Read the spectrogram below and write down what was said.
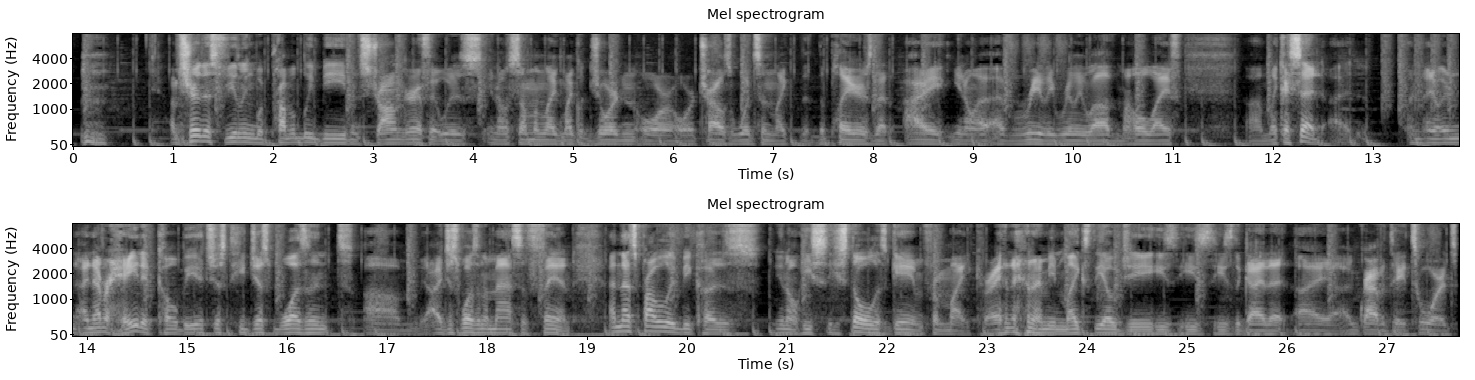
I'm sure this feeling would probably be even stronger if it was, you know, someone like Michael Jordan or or Charles Woodson, like the, the players that I, you know, I've really really loved my whole life. Um, like I said, I, I, I, never hated Kobe. It's just he just wasn't. Um, I just wasn't a massive fan, and that's probably because you know he he stole his game from Mike, right? And I mean, Mike's the OG. He's he's he's the guy that I uh, gravitate towards.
